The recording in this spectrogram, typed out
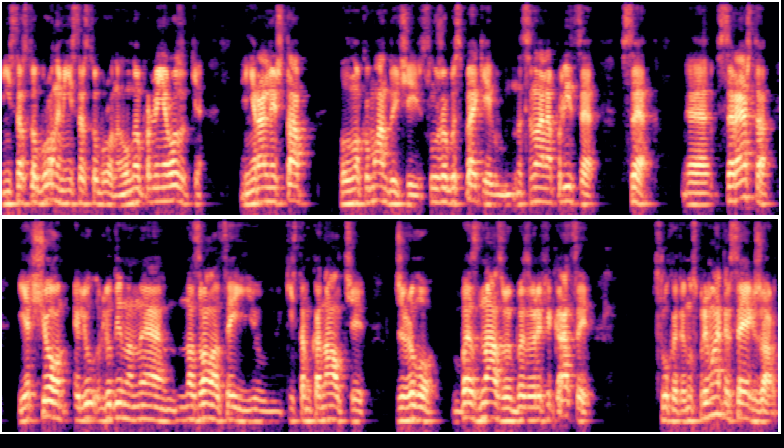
Міністерство оборони, Міністерство оборони, головне управління розвідки, Генеральний штаб, головнокомандуючий, Служба безпеки, Національна поліція, все. Е, все решта, якщо людина не назвала цей якийсь там канал чи джерело без назви, без верифікації, слухайте, ну сприймайте все як жарт.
